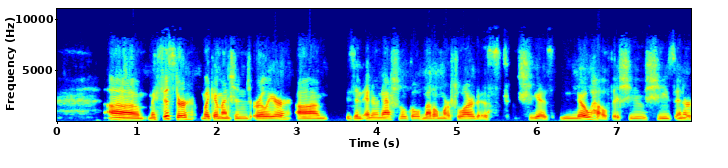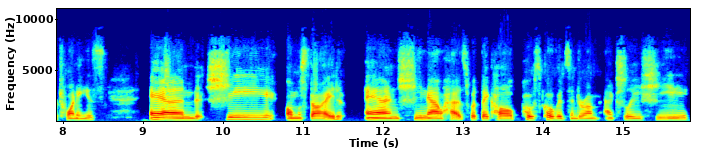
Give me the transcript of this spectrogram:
Um, my sister, like I mentioned earlier, um, is an international gold medal martial artist. She has no health issues. She's in her 20s and she almost died. And she now has what they call post COVID syndrome. Actually, she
